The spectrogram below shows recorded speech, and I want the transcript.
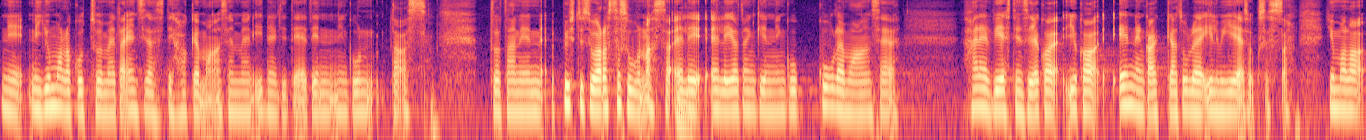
niin, niin Jumala kutsuu meitä ensisijaisesti hakemaan sen meidän identiteetin niin kuin taas tota niin, pystysuorassa suunnassa, mm. eli, eli jotenkin niin kuin kuulemaan se hänen viestinsä, joka, joka ennen kaikkea tulee ilmi Jeesuksessa. Jumala,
